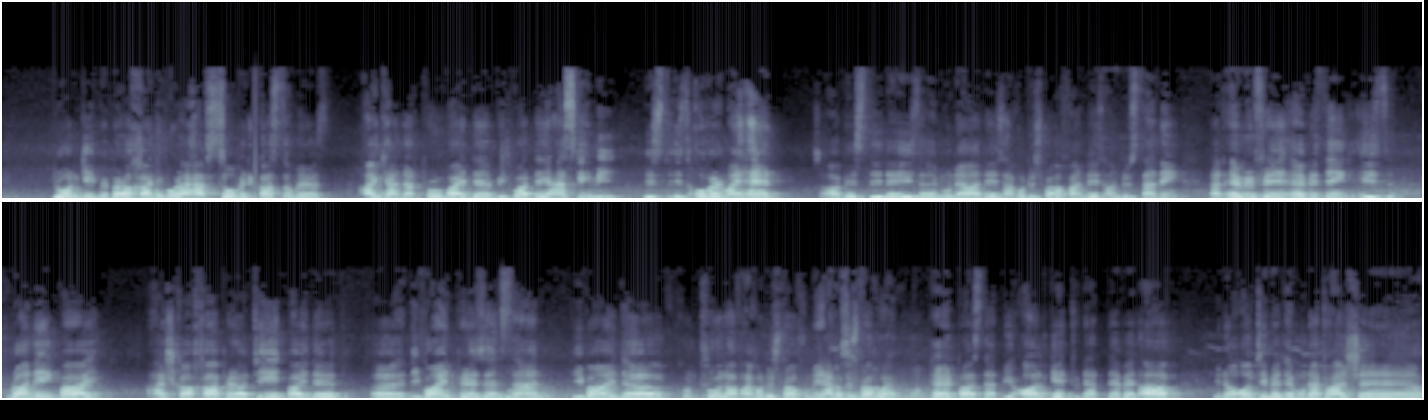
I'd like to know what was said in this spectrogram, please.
don't give me baracha anymore. I have so many customers, I cannot provide them with what they're asking me. It's, it's over my head. So obviously there is emunah, there is Hakadosh Baruch and there is understanding that everything everything is running by hashgacha peratit, by the uh, divine presence and divine uh, control of Hakadosh Baruch May Hakadosh Baruch help us that we all get to that level of you know ultimate emunah to Hashem.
